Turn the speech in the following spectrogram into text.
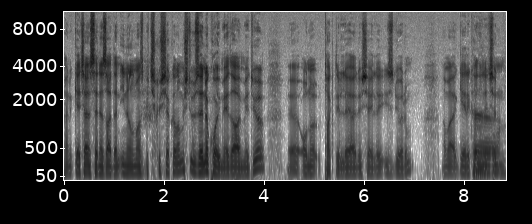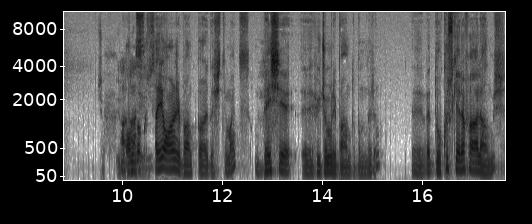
hani geçen sene zaten inanılmaz bir çıkış yakalamıştı. Üzerine koymaya devam ediyor. Ee, onu takdirle yani şeyle izliyorum. Ama geri kalan Ee, için çok A- 19 sayı 10 rebound bu arada Stimac. 5'i e, hücum reboundu bunların. E, ve 9 kere faal almış.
